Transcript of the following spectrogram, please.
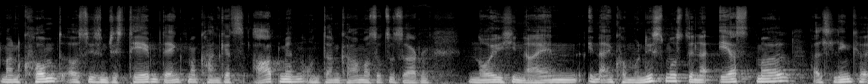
man kommt aus diesem System, denkt, man kann jetzt atmen und dann kam er sozusagen neu hinein in einen Kommunismus, den er erstmal als linker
